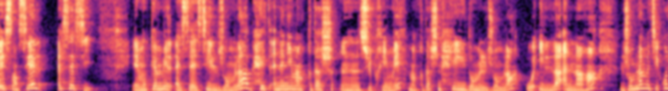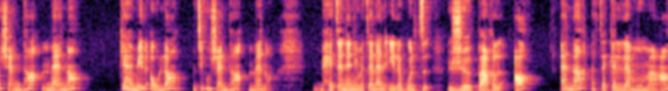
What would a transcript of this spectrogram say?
اسونسيال اساسي يعني مكمل أساسي للجمله بحيث أنني ما نقدرش نسوبريميه ما نقدرش نحيدو من الجملة وإلا أنها الجملة ما تيكونش عندها معنى كامل أو لا ما تيكونش عندها معنى. بحيث أنني مثلا إلا قلت جو بارل ا أنا أتكلم مع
